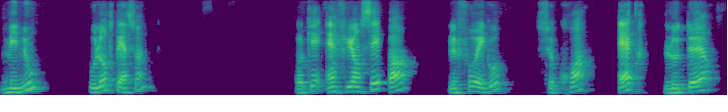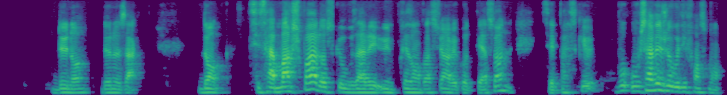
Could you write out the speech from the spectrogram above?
Mais nous, ou l'autre personne, ok, influencé par le faux ego, se croit être l'auteur de nos, de nos actes. Donc, si ça ne marche pas lorsque vous avez une présentation avec autre personne, c'est parce que, vous, vous savez, je vous dis franchement,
